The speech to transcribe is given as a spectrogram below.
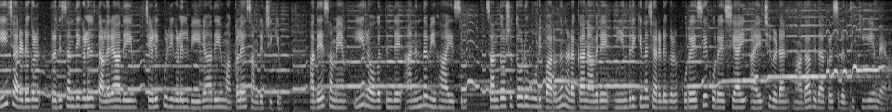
ഈ ചരടുകൾ പ്രതിസന്ധികളിൽ തളരാതെയും ചെളിക്കുഴികളിൽ വീഴാതെയും മക്കളെ സംരക്ഷിക്കും. അതേസമയം ഈ ലോകത്തിന്റെ അനന്തവിഹായസിൽ സന്തോഷത്തോടുകൂടി പറന്നു നടക്കാൻ അവരെ നിയന്ത്രിക്കുന്ന ചരടുകൾ കുറേശ്ശെ കുറേശ്ശെയായി അയച്ചുവിടാൻ മാതാപിതാക്കൾ ശ്രദ്ധിക്കുകയും വേണം.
